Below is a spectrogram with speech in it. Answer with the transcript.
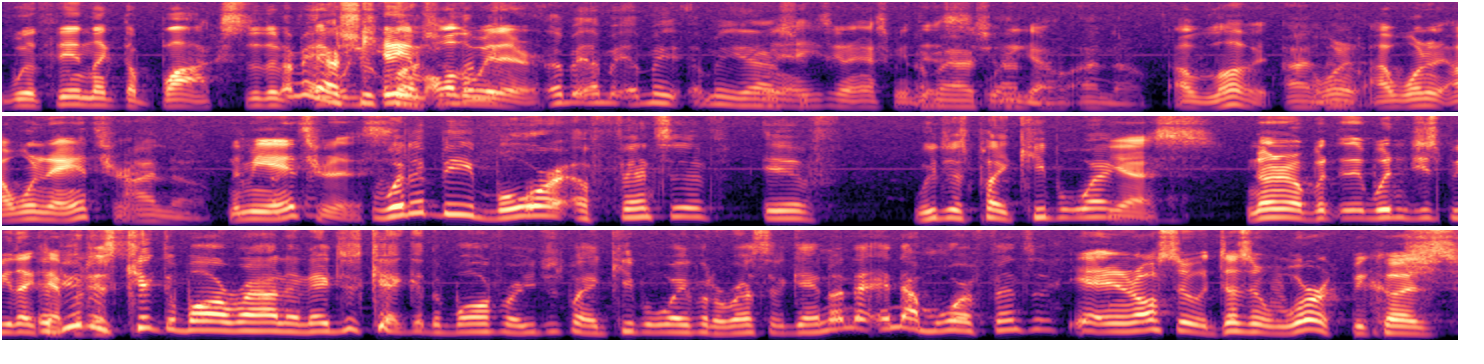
within like the box. So the, Let me they ask you a getting question. them all the Let way me- there. Let me let me let me, let me ask Yeah, you. he's gonna ask me Let this. me ask you. What I do you know. got? I know. I love it. I I, want. I want I want an answer. I know. Let me answer this. Would it be more offensive if we just play keep away? Yes. No, no, no, but it wouldn't just be like If that. you because- just kick the ball around and they just can't get the ball for you, you just play keep away for the rest of the game. Isn't that, isn't that more offensive? Yeah, and it also it doesn't work because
